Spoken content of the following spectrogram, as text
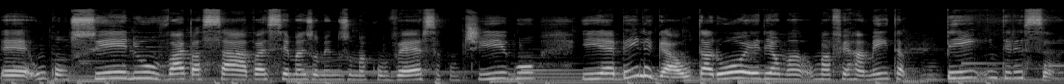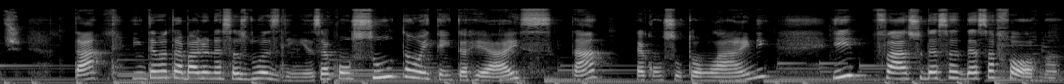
é, um conselho, vai passar, vai ser mais ou menos uma conversa contigo e é bem legal. O tarô ele é uma, uma ferramenta bem interessante tá? Então eu trabalho nessas duas linhas. A consulta R$ reais, tá? É a consulta online e faço dessa, dessa forma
